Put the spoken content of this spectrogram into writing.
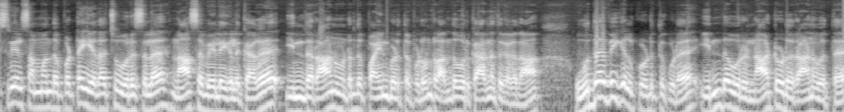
இஸ்ரேல் சம்மந்தப்பட்ட ஏதாச்சும் ஒரு சில நாச வேலைகளுக்காக இந்த ராணுவன்றது பயன்படுத்தப்படும்ன்ற அந்த ஒரு காரணத்துக்காக தான் உதவிகள் கொடுத்து கூட இந்த ஒரு நாட்டோட ராணுவத்தை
